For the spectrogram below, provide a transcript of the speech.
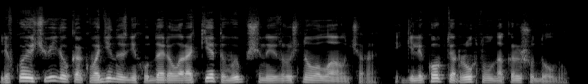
Левкович видел, как в один из них ударила ракета, выпущенная из ручного лаунчера, и геликоптер рухнул на крышу дома.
